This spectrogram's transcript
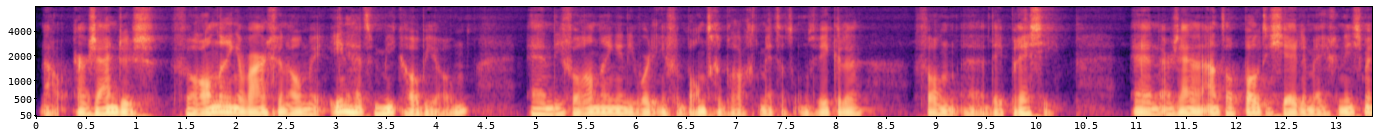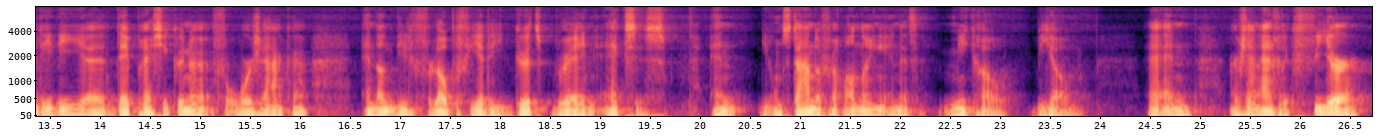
nou, er zijn dus veranderingen waargenomen in het microbioom. En die veranderingen die worden in verband gebracht met het ontwikkelen van depressie. En er zijn een aantal potentiële mechanismen die die depressie kunnen veroorzaken. En dan, die verlopen via de gut-brain axis. En die ontstaan door veranderingen in het microbioom. En er zijn eigenlijk vier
